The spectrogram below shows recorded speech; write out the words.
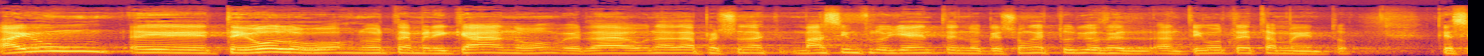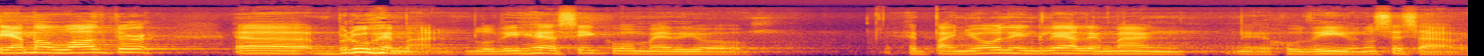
Hay un eh, teólogo norteamericano, ¿verdad? Una de las personas más influyentes en lo que son estudios del Antiguo Testamento, que se llama Walter uh, Brueggemann, lo dije así como medio español, inglés, alemán, eh, judío, no se sabe.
